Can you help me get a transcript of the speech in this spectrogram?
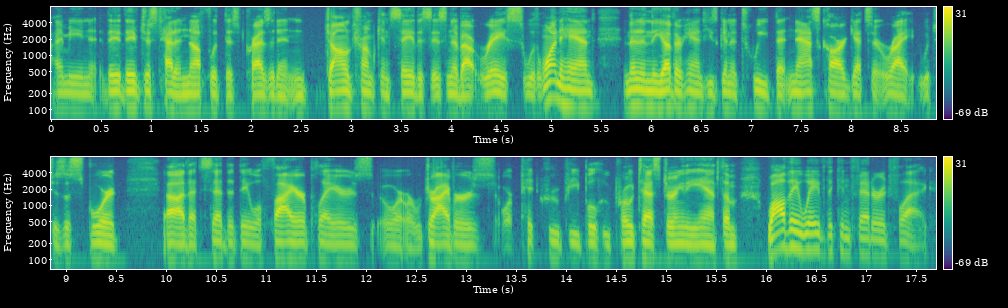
I mean, they, they've just had enough with this president. And Donald Trump can say this isn't about race with one hand, and then in the other hand, he's going to tweet that NASCAR gets it right, which is a sport uh, that said that they will fire players or, or drivers or pit crew people who protest during the anthem while they wave the Confederate flag.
